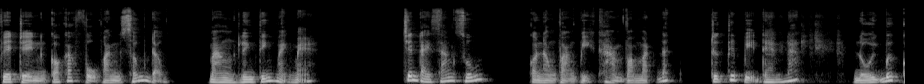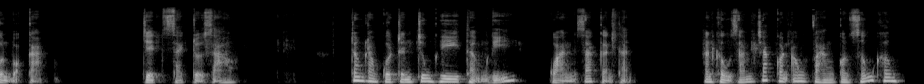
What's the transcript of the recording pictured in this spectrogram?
Phía trên có các phủ văn sống động, mang linh tính mạnh mẽ. Trên đài sáng xuống, con ong vàng bị khảm vào mặt đất, trực tiếp bị đen nát, nối bước con bọ cạp. Chết sạch rồi sao? Trong lòng của Trần Trung Hy thầm nghĩ, quan sát cẩn thận. Hắn không dám chắc con ong vàng còn sống không,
